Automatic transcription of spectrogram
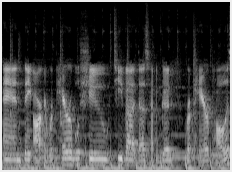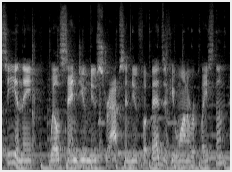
and they are a repairable shoe. Teva does have a good repair policy and they will send you new straps and new footbeds if you want to replace them.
